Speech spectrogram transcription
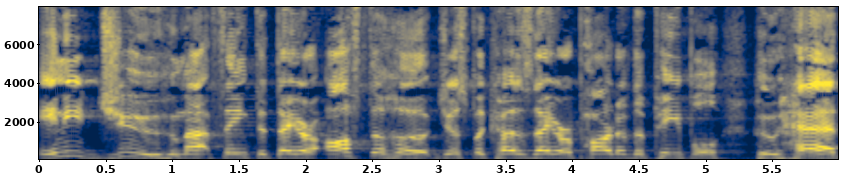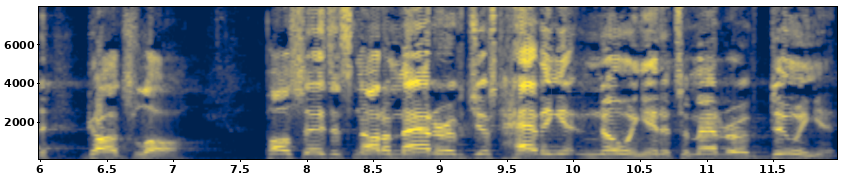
Any Jew who might think that they are off the hook just because they are part of the people who had God's law. Paul says it's not a matter of just having it and knowing it, it's a matter of doing it.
